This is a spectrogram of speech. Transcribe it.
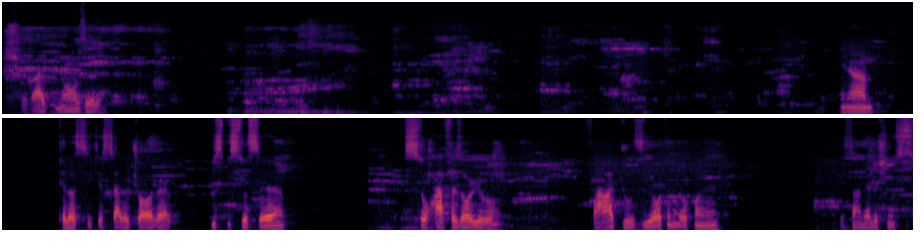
چقدر نازه. اینم کلاسیک 114 2023 27 هزار یورو. فقط جزئیات رو نگاه کنید صندلش نیست.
